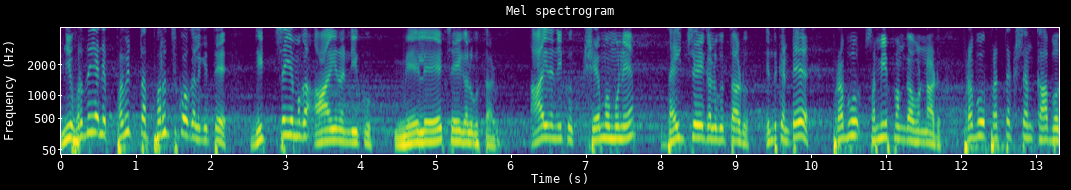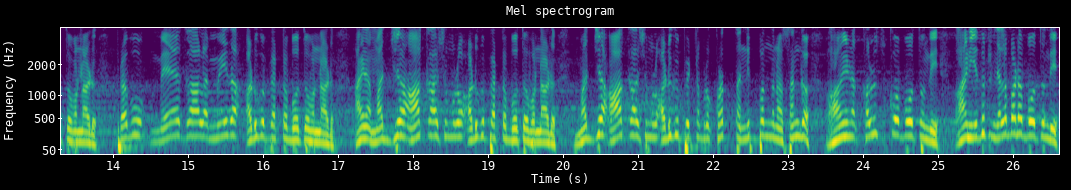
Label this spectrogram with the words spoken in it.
నీ హృదయాన్ని పవిత్రపరుచుకోగలిగితే నిశ్చయముగా ఆయన నీకు మేలే చేయగలుగుతాడు. ఆయన నీకు క్షేమమునే దయచేయగలుగుతాడు. ఎందుకంటే ప్రభు సమీపంగా ఉన్నాడు. ప్రభు ప్రత్యక్షం కాబోతూ ఉన్నాడు. ప్రభు మేఘాల మీద అడుగు పెట్టబోతూ ఉన్నాడు. ఆయన మధ్య ఆకాశంలో అడుగు పెట్టబోతూ ఉన్నాడు. మధ్య ఆకాశంలో అడుగు పెట్టినప్పుడు క్రొత్త నిబంధన సంఘం ఆయన కలుసుకోబోతుంది. ఆయన ఎదుట నిలబడబోతుంది.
